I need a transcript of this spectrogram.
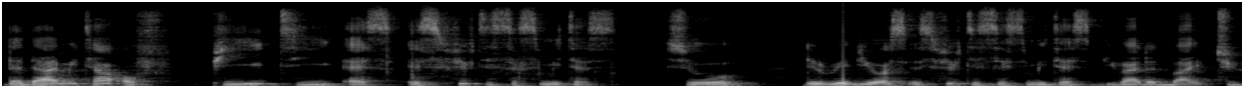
The diameter of PTS is 56 meters. So the radius is 56 meters divided by 2.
